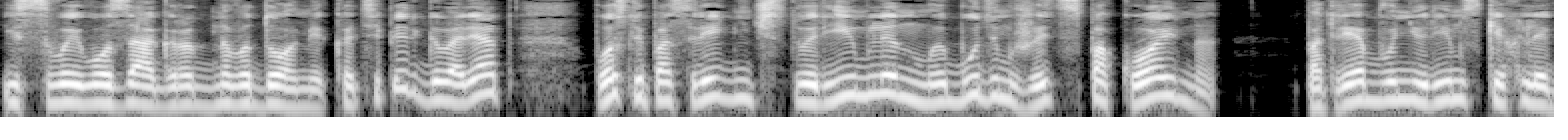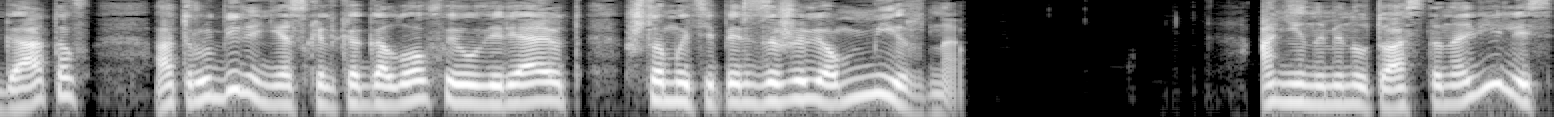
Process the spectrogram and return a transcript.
из своего загородного домика. Теперь, говорят, после посредничества римлян мы будем жить спокойно. По требованию римских легатов отрубили несколько голов и уверяют, что мы теперь заживем мирно. Они на минуту остановились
